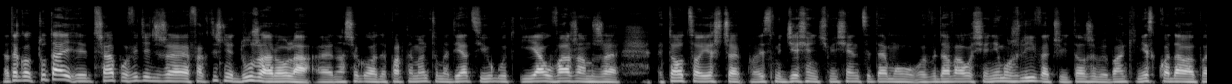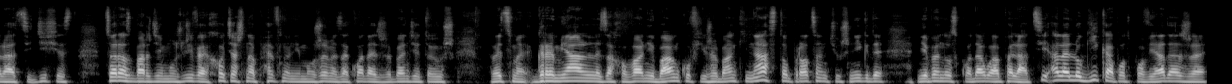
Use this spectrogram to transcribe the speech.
Dlatego tutaj y, trzeba powiedzieć, że faktycznie duża rola e, naszego Departamentu Mediacji i Ugód i ja uważam, że to, co jeszcze powiedzmy 10 miesięcy temu wydawało się niemożliwe, czyli to, żeby banki nie składały apelacji, dziś jest coraz bardziej możliwe, chociaż na pewno nie możemy zakładać, że będzie to już powiedzmy gremialne zachowanie banków i że banki na 100% już nigdy nie będą składały apelacji, ale logika podpowiada, że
